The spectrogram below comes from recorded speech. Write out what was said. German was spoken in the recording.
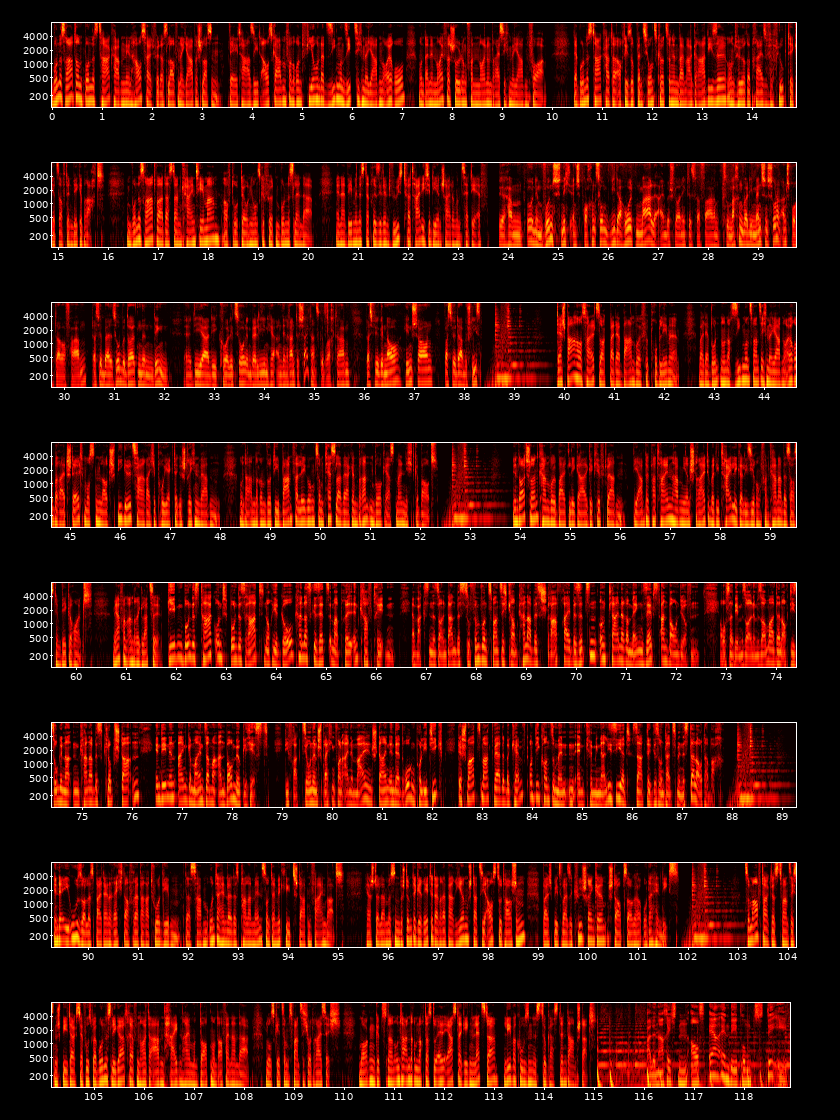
Bundesrat und Bundestag haben den Haushalt für das laufende Jahr beschlossen. Der Etat sieht Ausgaben von rund 477 Milliarden Euro und eine Neuverschuldung von 39 Milliarden vor. Der Bundestag hatte auch die Subventionskürzungen beim Agrardiesel und höhere Preise für Flugtickets auf den Weg gebracht. Im Bundesrat war das dann kein Thema, auf Druck der unionsgeführten Bundesländer. NRW-Ministerpräsident Wüst verteidigte die Entscheidung im ZDF. Wir haben dem Wunsch nicht entsprochen, zum wiederholten Male ein beschleunigtes Verfahren zu machen, weil die Menschen schon einen Anspruch darauf haben, dass wir bei so bedeutenden Dingen, äh, die ja die Koalition in Berlin hier an den Rand des Scheiterns gebracht haben, dass wir genau hinschauen, was wir da beschließen. Der Sparhaushalt sorgt bei der Bahn wohl für Probleme. Weil der Bund nur noch 27 Milliarden Euro bereitstellt, mussten laut Spiegel zahlreiche Projekte gestrichen werden. Unter anderem wird die Bahnverlegung zum Tesla-Werk in Brandenburg erstmal nicht gebaut. In Deutschland kann wohl bald legal gekifft werden. Die Ampelparteien haben ihren Streit über die Teillegalisierung von Cannabis aus dem Weg geräumt. Mehr von André Glatzel. Geben Bundestag und Bundesrat noch ihr Go, kann das Gesetz im April in Kraft treten. Erwachsene sollen dann bis zu 25 Gramm Cannabis straffrei besitzen und kleinere Mengen selbst anbauen dürfen. Außerdem sollen im Sommer dann auch die sogenannten Cannabis-Clubs starten, in denen ein gemeinsamer Anbau möglich ist. Die Fraktionen sprechen von einem Meilenstein in der Drogenpolitik. Der Schwarzmarkt werde bekämpft bekämpft und die Konsumenten entkriminalisiert, sagte Gesundheitsminister Lauterbach. In der EU soll es bald ein Recht auf Reparatur geben. Das haben Unterhändler des Parlaments und der Mitgliedstaaten vereinbart. Hersteller müssen bestimmte Geräte dann reparieren, statt sie auszutauschen, beispielsweise Kühlschränke, Staubsauger oder Handys. Zum Auftakt des 20. Spieltags der Fußball-Bundesliga treffen heute Abend Heidenheim und Dortmund aufeinander. Los geht's um 20.30 Uhr. Morgen gibt's dann unter anderem noch das Duell Erster gegen Letzter. Leverkusen ist zu Gast in Darmstadt. Alle Nachrichten auf rnd.de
